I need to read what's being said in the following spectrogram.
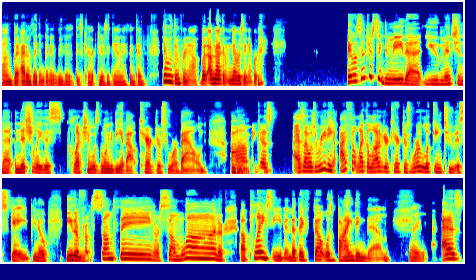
um, but I don't think I'm going to revisit these characters again. I think I'm done with them for now, but I'm not going to never say never. It was interesting to me that you mentioned that initially this collection was going to be about characters who are bound, mm-hmm. um, because as I was reading, I felt like a lot of your characters were looking to escape, you know, either mm. from something or someone or a place, even that they felt was binding them. Right. As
